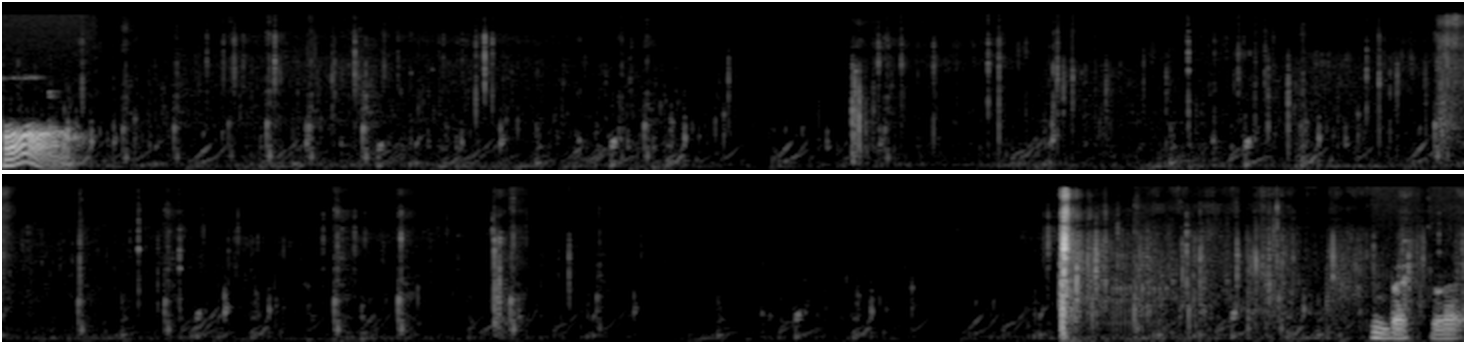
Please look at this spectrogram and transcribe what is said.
Oh. Come back to that.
